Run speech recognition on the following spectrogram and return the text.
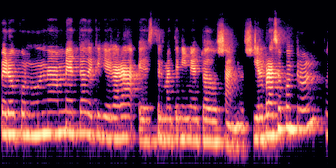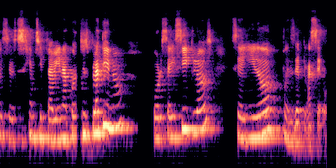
pero con una meta de que llegara este, el mantenimiento a dos años. Y el brazo control, pues es gemcitabina con cisplatino por seis ciclos, seguido pues de placebo.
